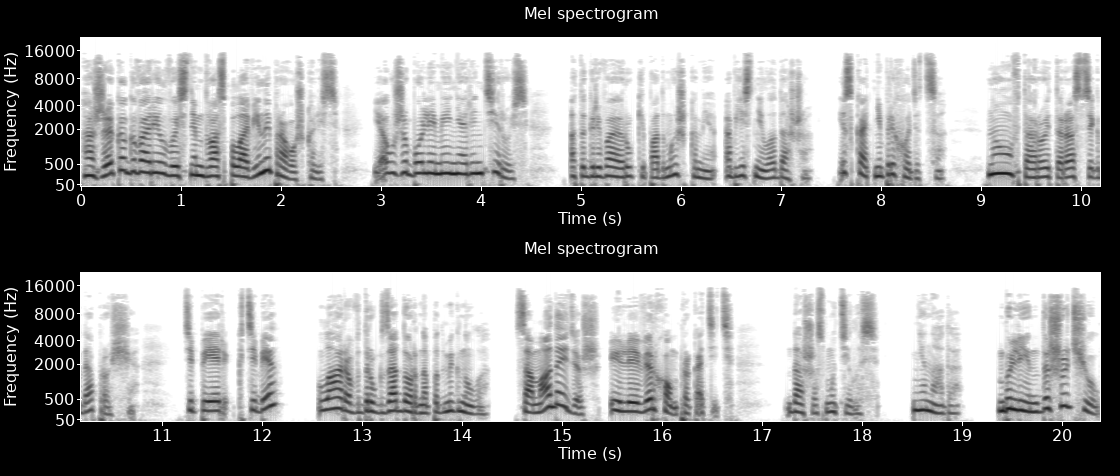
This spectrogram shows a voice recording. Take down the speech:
«А Жека говорил, вы с ним два с половиной провошкались?» «Я уже более-менее ориентируюсь», — отогревая руки под мышками, объяснила Даша. «Искать не приходится. Ну, второй-то раз всегда проще. Теперь к тебе?» Лара вдруг задорно подмигнула. «Сама дойдешь или верхом прокатить?» Даша смутилась. «Не надо». «Блин, да шучу!»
